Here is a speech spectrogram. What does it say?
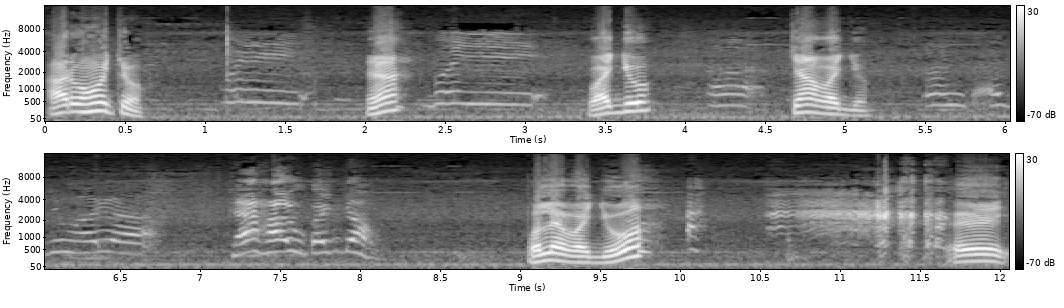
હારું હું છું? હે? વાગ્યું? ક્યાં વાગ્યું? ભલે વાગ્યું હો. એ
